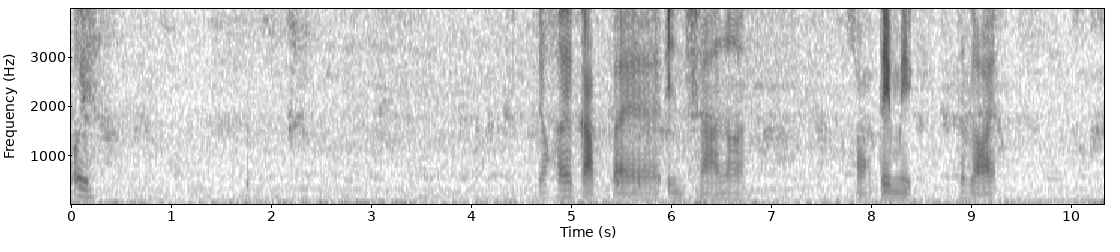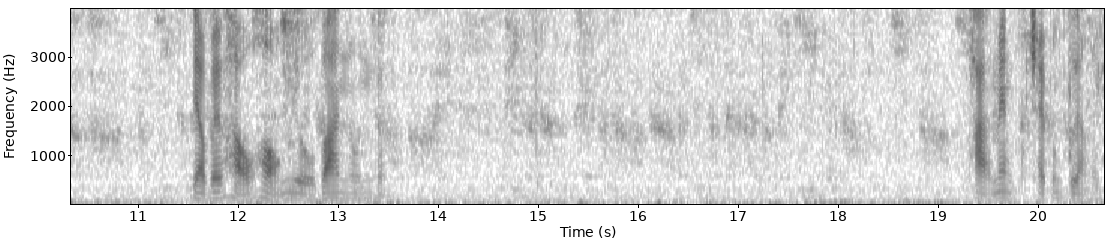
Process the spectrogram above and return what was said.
โอ้ย เดี๋ยวค่อย กลับไปอินชาแล้วกันของเต็มอีกเรียบร้อย เดี๋ยวไปเผาของอยู่บ้านนู้นก่อนถ่านแม่งใช้เปลืองๆเลย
